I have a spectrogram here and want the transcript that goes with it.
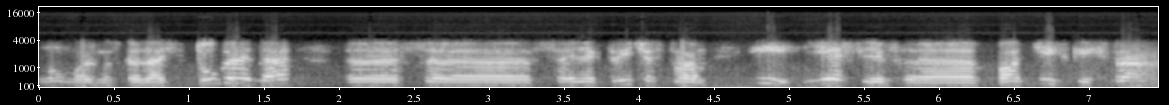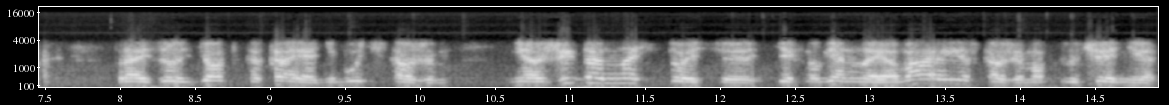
ну, можно сказать, тугой, да, э, с, с электричеством. И если в э, балтийских странах произойдет какая-нибудь, скажем, неожиданность, то есть э, техногенная авария, скажем, отключение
